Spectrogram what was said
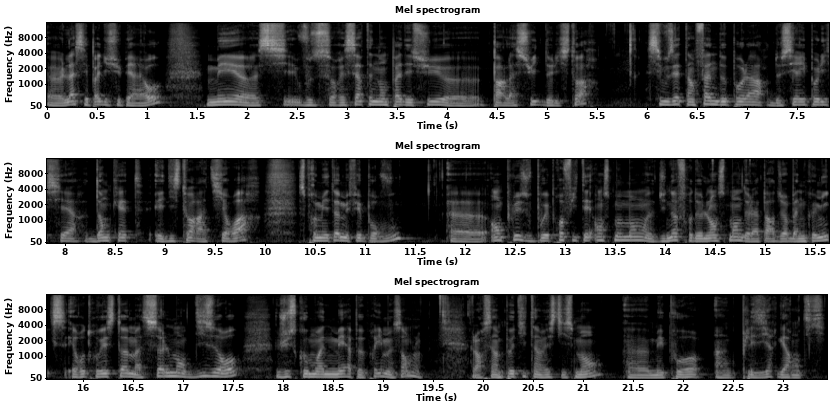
euh, là c'est pas du super-héros, mais euh, si, vous serez certainement pas déçu euh, par la suite de l'histoire. Si vous êtes un fan de polar, de séries policières, d'enquêtes et d'histoires à tiroir, ce premier tome est fait pour vous. Euh, en plus, vous pouvez profiter en ce moment d'une offre de lancement de la part d'Urban Comics et retrouver ce tome à seulement 10 euros jusqu'au mois de mai à peu près, il me semble. Alors c'est un petit investissement, euh, mais pour un plaisir garanti.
